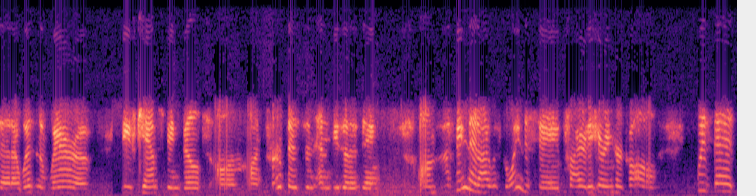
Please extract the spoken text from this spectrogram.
said. I wasn't aware of these camps being built um, on purpose and, and these other things. Um, the thing that I was going to say prior to hearing her call was that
